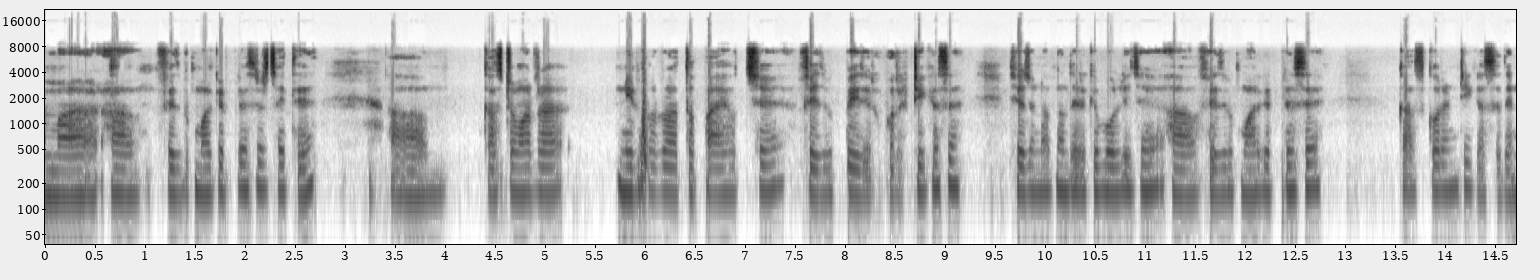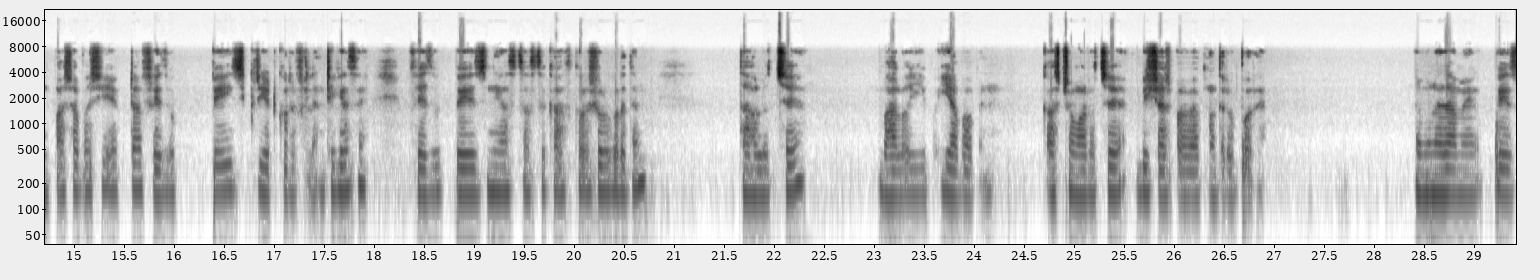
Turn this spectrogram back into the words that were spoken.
আমার ফেসবুক মার্কেট প্লেসের চাইতে কাস্টমাররা নির্ভরতা পায় হচ্ছে ফেসবুক পেজের উপরে, ঠিক আছে? সেজন্য আপনাদেরকে বলি যে ফেসবুক মার্কেট প্লেসে কাজ করেন, ঠিক আছে? দেন পাশাপাশি একটা ফেসবুক পেজ ক্রিয়েট করে ফেলেন, ঠিক আছে? ফেসবুক পেজ নিয়ে আস্তে আস্তে কাজ করা শুরু করে দেন। তাহলে হচ্ছে ভালো ইয়া পাবেন। কাস্টমার হচ্ছে বিশ্বাস পাবে আপনাদের উপরে। যেমন আমি পেজ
